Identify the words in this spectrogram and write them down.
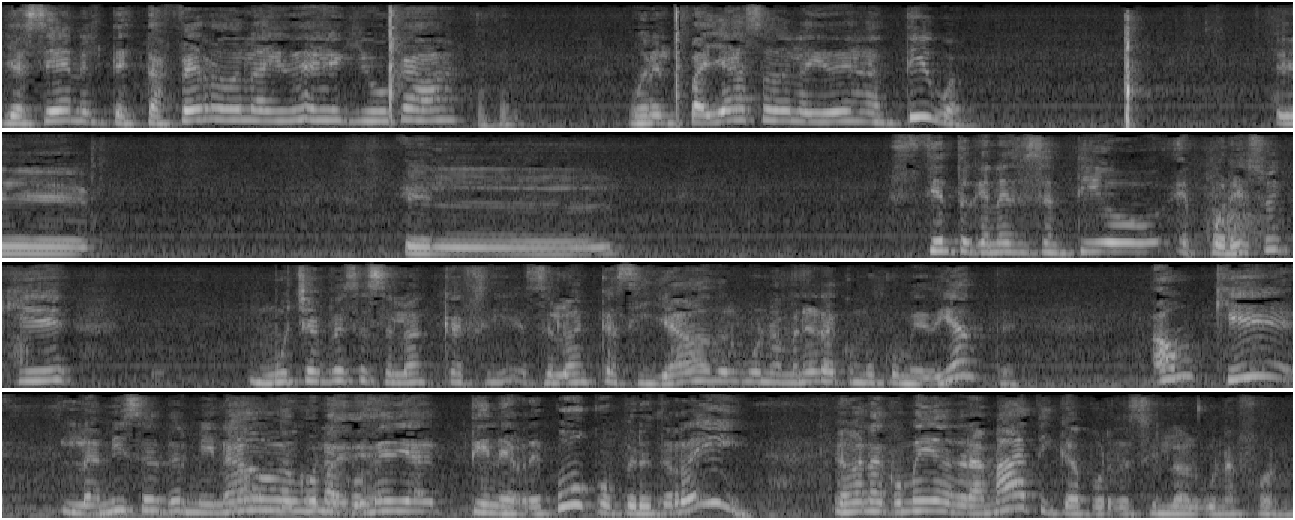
ya sea en el testaferro de las ideas equivocadas o en el payaso de las ideas antiguas. Eh, el, siento que en ese sentido es por eso que muchas veces se lo han se lo han encasillado de alguna manera como comediante. Aunque la misa ha terminado es una comedia. tiene re poco pero te reí. Es una comedia dramática por decirlo de alguna forma.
